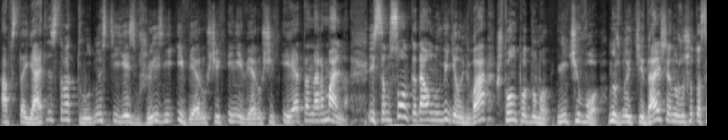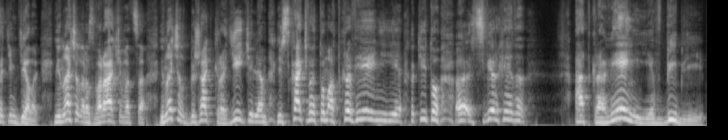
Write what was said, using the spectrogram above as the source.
Обстоятельства, трудности есть в жизни и верующих, и неверующих. И это нормально. И Самсон, когда он увидел льва, что он подумал? Ничего, нужно идти дальше, нужно что-то с этим делать. Не начал разворачиваться, не начал бежать к родителям, искать в этом откровение, какие-то э, сверх это. Откровение в Библии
